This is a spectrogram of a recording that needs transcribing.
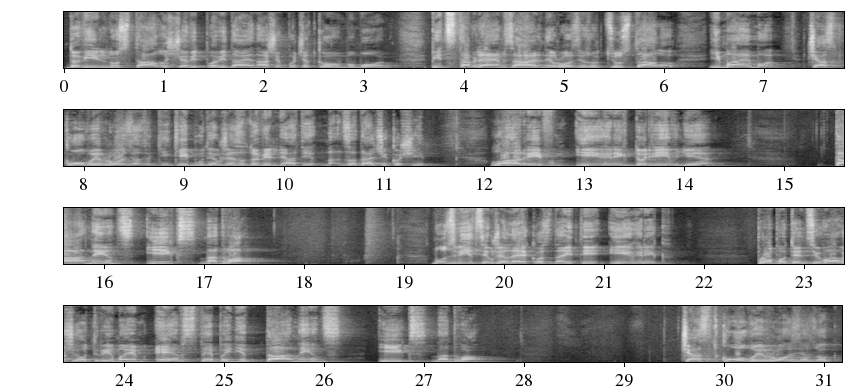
довільну сталу, що відповідає нашим початковим умовам. Підставляємо загальний розв'язок цю сталу і маємо частковий розв'язок, який буде вже задовільняти задачі коші. Логарифм y дорівнює тангенс х на 2. Ну, звідси вже легко знайти y. Пропотенціювавши, отримаємо e в степені тангенс х на 2. Частковий розв'язок,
